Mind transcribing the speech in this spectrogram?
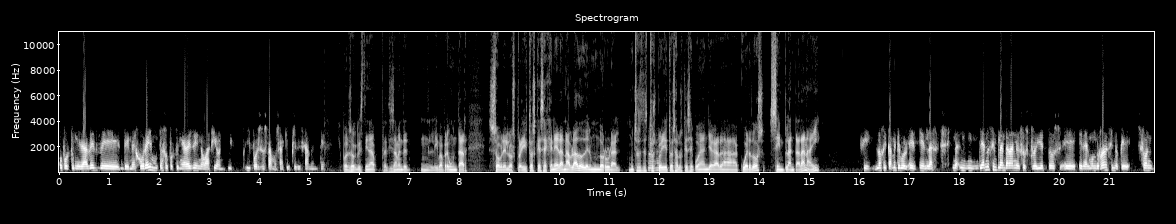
oportunidades de, mejora y muchas oportunidades de innovación. Y, por eso estamos aquí, precisamente. Y por eso, Cristina, precisamente mm, le iba a preguntar sobre los proyectos que se generan. Ha hablado del mundo rural. Muchos de estos proyectos a los que se puedan llegar a acuerdos se implantarán ahí. Sí, lógicamente en, las, ya no se implantarán esos proyectos eh, en el mundo rural, sino que son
